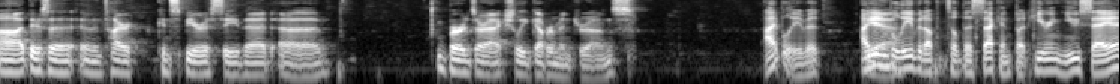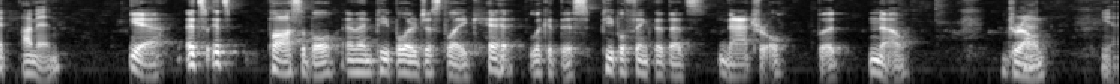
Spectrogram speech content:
Uh, there's a, an entire conspiracy that uh, birds are actually government drones. I believe it. I Yeah. didn't believe it up until this second, but hearing you say it, I'm in. Yeah, it's it's possible, and then people are just like, hey, "Look at this." People think that that's natural, but no, drone. Yeah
